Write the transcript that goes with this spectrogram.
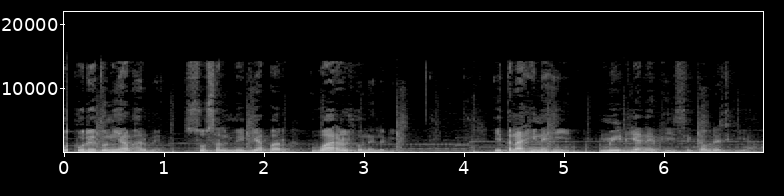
पूरी दुनिया भर में सोशल मीडिया पर वायरल होने लगी। इतना ही नहीं मीडिया ने भी इसे कवरेज किया।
